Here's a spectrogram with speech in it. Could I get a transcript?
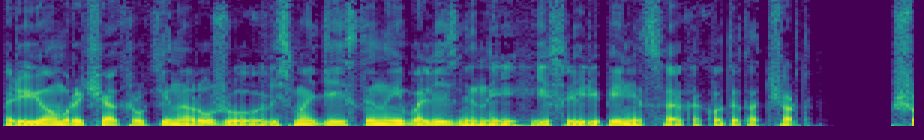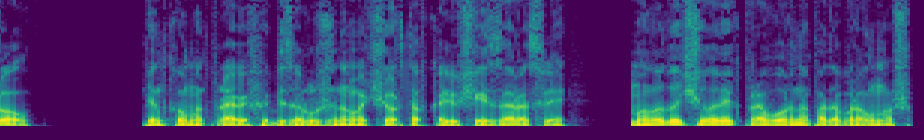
Прием рычаг руки наружу весьма действенный и болезненный, если и репенится, как вот этот черт. Шел. Пинком отправив обезоруженного черта в колючие заросли, молодой человек проворно подобрал нож.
